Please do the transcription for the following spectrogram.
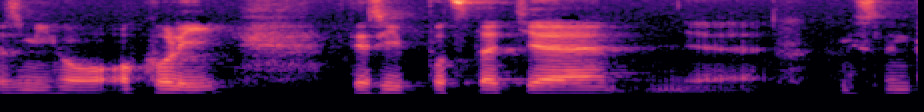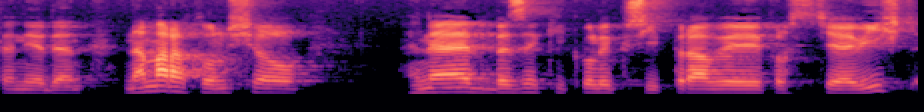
z mýho okolí, kteří v podstatě, eh, myslím ten jeden, na maraton šel hned, bez jakýkoliv přípravy, prostě víš,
